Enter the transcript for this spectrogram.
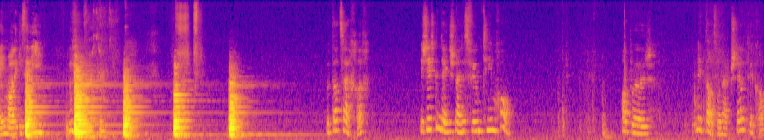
einmalige Serie. Tatsächlich ist irgendwann schnell ein Filmteam gekommen. Aber nicht das, was er bestellt hatte.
